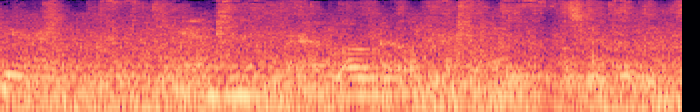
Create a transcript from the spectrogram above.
hearings and for logos.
